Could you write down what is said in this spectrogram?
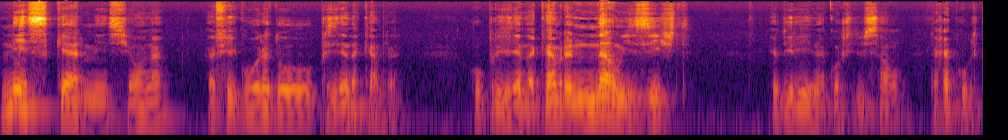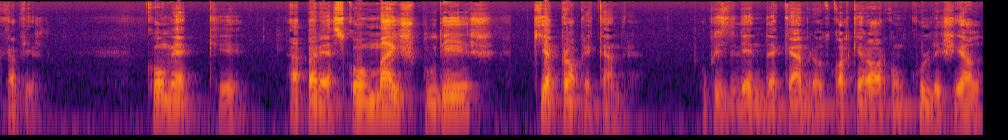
nem sequer menciona a figura do Presidente da Câmara. O Presidente da Câmara não existe, eu diria, na Constituição da República de Cabo Verde. Como é que aparece com mais poderes que a própria Câmara? O Presidente da Câmara ou de qualquer órgão colegial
